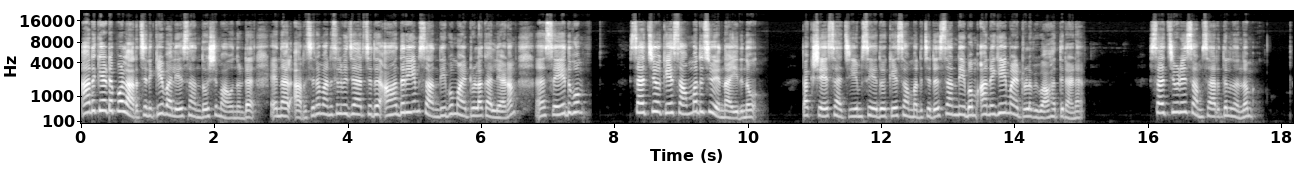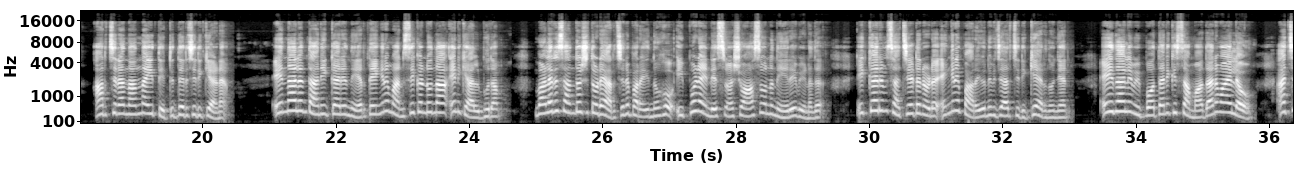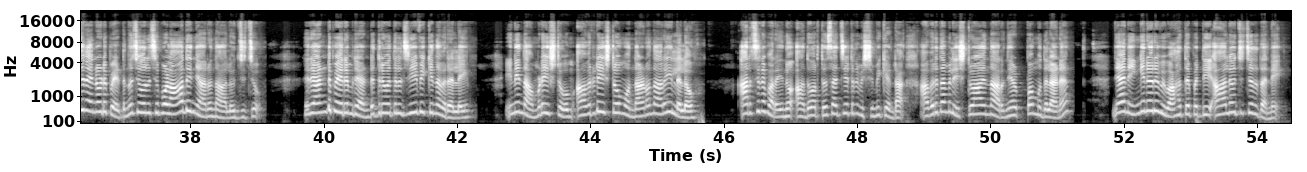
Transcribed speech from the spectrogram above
അത് കേട്ടപ്പോൾ അർച്ചനയ്ക്ക് വലിയ സന്തോഷമാവുന്നുണ്ട്. എന്നാൽ അർച്ചന മനസ്സിൽ വിചാരിച്ചത് ആദരയും സന്ദീപുമായിട്ടുള്ള കല്യാണം സേതുവും സച്ചിയൊക്കെ സമ്മതിച്ചു എന്നായിരുന്നു. പക്ഷേ സച്ചിയും സേതുവൊക്കെ സമ്മതിച്ചത് സന്ദീപും അനഘയുമായിട്ടുള്ള വിവാഹത്തിനാണ്. സച്ചിയുടെ സംസാരത്തിൽ നിന്നും അർച്ചന നന്നായി തെറ്റിദ്ധരിച്ചിരിക്കുകയാണ്. എന്നാലും താൻ ഇക്കാര്യം നേരത്തെ എങ്ങനെ മനസ്സിൽ കണ്ടുവെന്നാ എനിക്ക് അത്ഭുതം. വളരെ സന്തോഷത്തോടെ അർച്ചന പറയുന്നു ഹോ ഇപ്പോഴാണ് എന്റെ ശ്വാസം ഒന്ന് നേരെ വീണത്. ഇക്കാര്യം സച്ചേട്ടനോട് എങ്ങനെ പറയുമെന്ന് വിചാരിച്ചിരിക്കുകയായിരുന്നു ഞാൻ. ഏതായാലും ഇപ്പോൾ തനിക്ക് സമാധാനമായല്ലോ. അച്ഛൻ എന്നോട് പെട്ടെന്ന് ചോദിച്ചപ്പോൾ ആദ്യം ഞാനൊന്ന് ആലോചിച്ചു. രണ്ടുപേരും രണ്ട് ധ്രുവത്തിൽ ജീവിക്കുന്നവരല്ലേ? ഇനി നമ്മുടെ ഇഷ്ടവും അവരുടെ ഇഷ്ടവും ഒന്നാണോന്ന് അറിയില്ലല്ലോ. അർച്ചന പറയുന്നു അതോർത്ത് സച്ചേട്ടൻ വിഷമിക്കേണ്ട. അവർ തമ്മിൽ ഇഷ്ടമാണെന്ന് അറിഞ്ഞപ്പം മുതലാണ് ഞാൻ ഇങ്ങനൊരു വിവാഹത്തെപ്പറ്റി ആലോചിച്ചത് തന്നെ.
